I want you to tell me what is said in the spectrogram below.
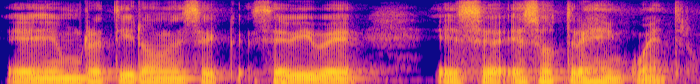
eh, un retiro donde se, se vive esos tres encuentros.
